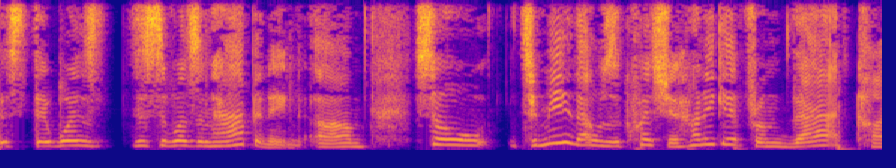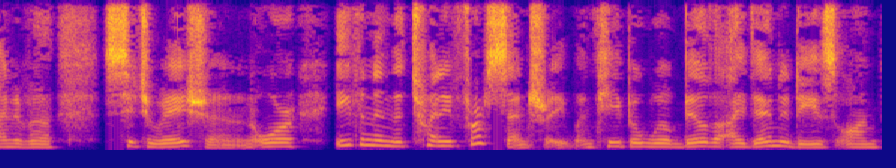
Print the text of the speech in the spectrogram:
this, there was, this wasn't happening. Um, so to me, that was a question. How do you get from that kind of a situation or even in the 21st century when people will build identities on,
